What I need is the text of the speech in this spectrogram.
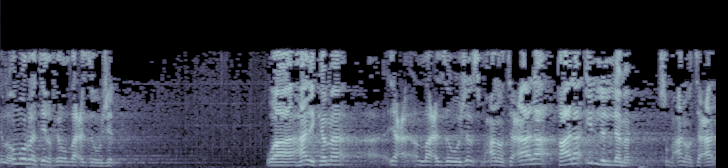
من الأمور التي يغفر الله عز وجل. وهذه كما الله عز وجل سبحانه وتعالى قال إلا اللمم. سبحانه وتعالى.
